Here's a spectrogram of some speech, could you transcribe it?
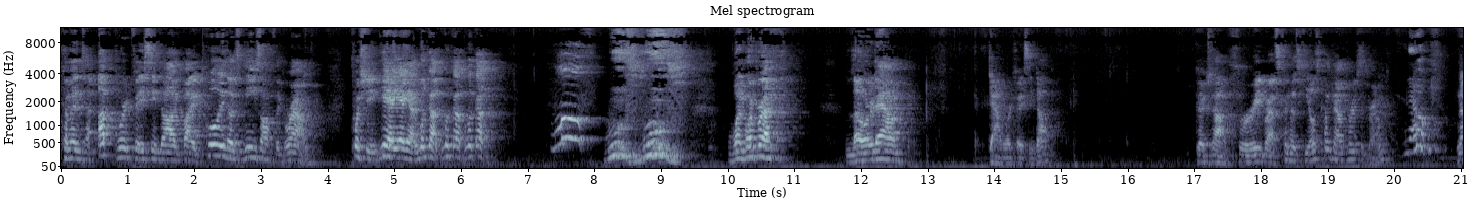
come into upward facing dog by pulling those knees off the ground. Pushing, yeah, yeah, yeah. Look up, look up, look up. Woof. Woof, woof. One more breath. Lower down. Downward facing dog. Good job. Three breaths. Can those heels come down towards the ground? No. No.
